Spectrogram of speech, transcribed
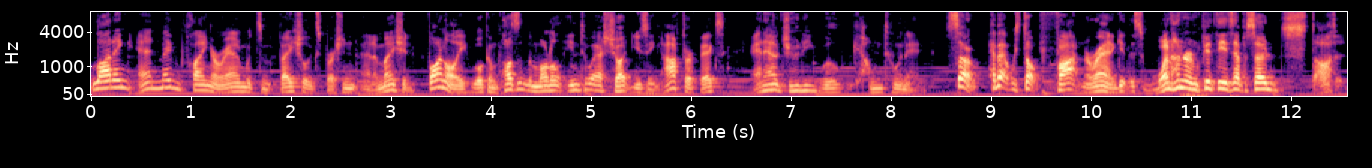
lighting, and maybe playing around with some facial expression animation. Finally, we'll composite the model into our shot using After Effects, and our journey will come to an end. So, how about we stop farting around and get this 150th episode started?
